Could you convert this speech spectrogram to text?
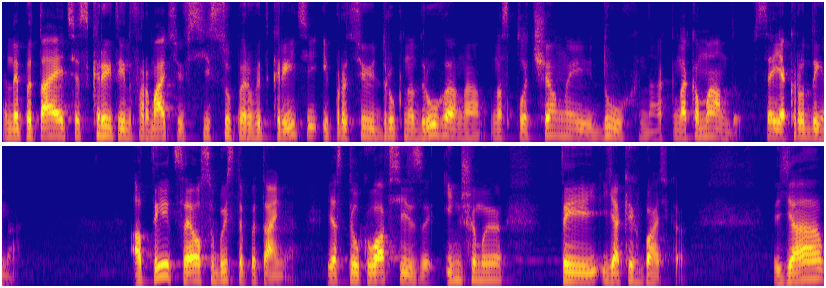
не питається скрити інформацію. Всі супер відкриті і працюють друг на друга на, на сплочений дух, на, на команду. Все як родина. А ти це особисте питання. Я спілкувався з іншими, ти як їх батька. Я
